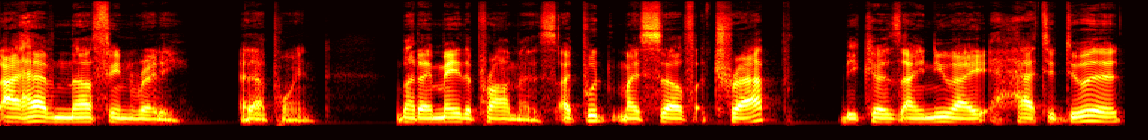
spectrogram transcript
I have nothing ready at that point, but I made a promise. I put myself a trap because I knew I had to do it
